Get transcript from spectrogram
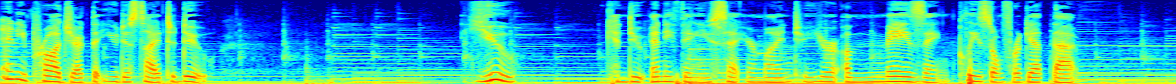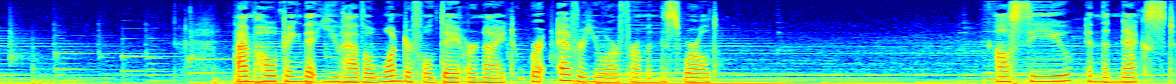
any project that you decide to do. You can do anything you set your mind to. You're amazing. Please don't forget that. I'm hoping that you have a wonderful day or night wherever you are from in this world. I'll see you in the next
